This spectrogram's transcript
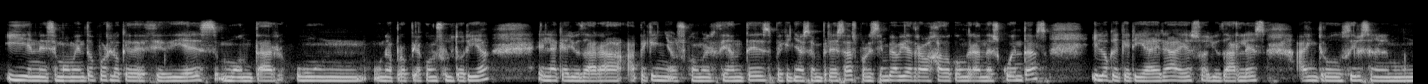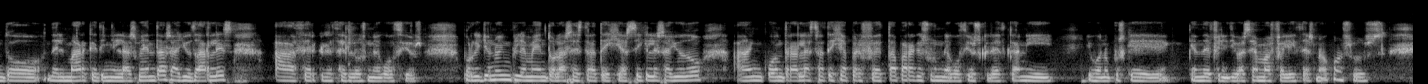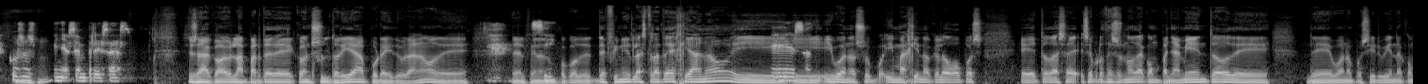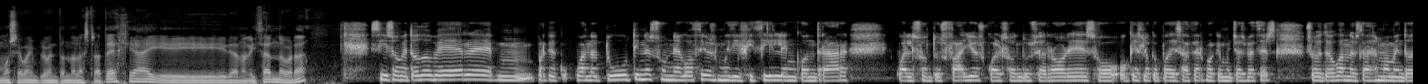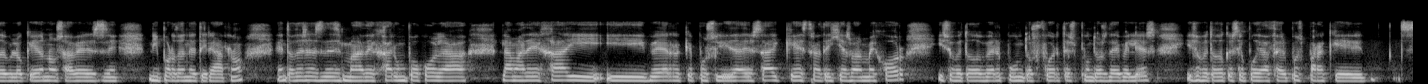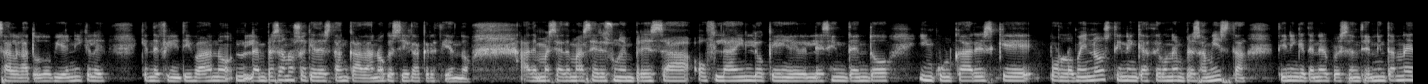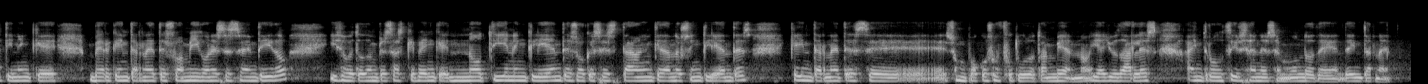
Y en ese momento, pues lo que decidí es montar una propia consultoría en la que ayudara a pequeños comerciantes, pequeñas empresas, porque siempre había trabajado con grandes cuentas y lo que quería era eso, ayudarles a introducirse en el mundo mundo del marketing y las ventas, ayudarles a hacer crecer los negocios. Porque yo no implemento las estrategias, sí que les ayudo a encontrar la estrategia perfecta para que sus negocios crezcan y, bueno, pues que, en definitiva sean más felices ¿no? con sus, con sus pequeñas empresas. o sea, con la parte de consultoría pura y dura, ¿no? De, al final un poco de definir la estrategia, ¿no? Y, bueno, imagino que luego pues eh, todo ese, proceso ¿no? de acompañamiento, de, de, bueno, pues ir viendo cómo se va implementando la estrategia ir analizando, ¿verdad? Sí, sobre todo ver, eh, porque cuando tú tienes un negocio es muy difícil encontrar cuáles son tus fallos, cuáles son tus errores o, qué es lo que puedes hacer, porque muchas veces, sobre todo cuando estás en momento de bloqueo, no sabes eh, ni por dónde tirar, ¿no? Entonces es desmadejar un poco la, madeja y, ver qué posibilidades hay, qué estrategias van mejor y sobre todo ver puntos fuertes, puntos débiles y sobre todo qué se puede hacer pues para que salga todo bien y que, en definitiva no, la empresa no se quede estancada, ¿no? Que siga creciendo. Además, si además eres una empresa offline, lo que les intento inculcar es que por lo menos tienen que hacer una empresa mixta, tienen que tener presencia en Internet, tienen que ver que Internet es su amigo en ese sentido y sobre todo empresas que ven que no tienen clientes o que se están quedando sin clientes, que Internet es, eh, es un poco su futuro también ¿no? y ayudarles a introducirse en ese mundo de, de Internet.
